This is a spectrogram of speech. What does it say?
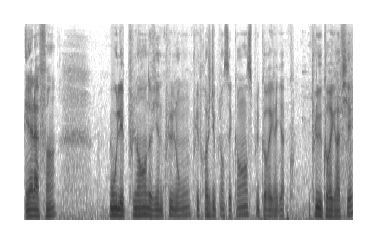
Et à la fin, où les plans deviennent plus longs, plus proches du plan séquence, plus chorégraphiés,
